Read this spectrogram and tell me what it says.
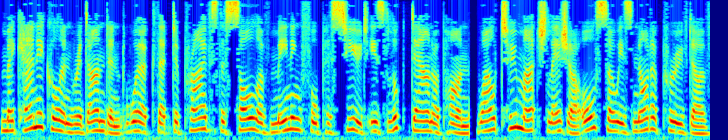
Mechanical and redundant work that deprives the soul of meaningful pursuit is looked down upon, while too much leisure also is not approved of.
